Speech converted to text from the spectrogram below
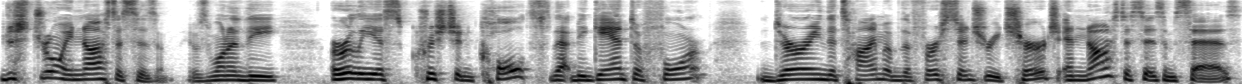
destroying Gnosticism. It was one of the earliest Christian cults that began to form during the time of the first century church. And Gnosticism says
